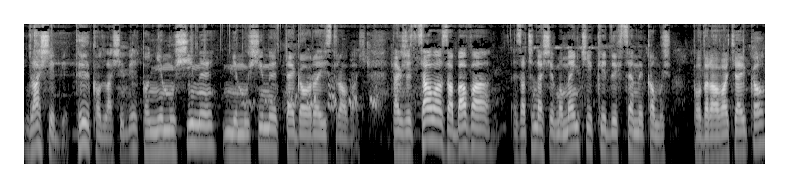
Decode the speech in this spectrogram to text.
dla siebie, tylko dla siebie, to nie musimy, nie musimy tego rejestrować. Także cała zabawa zaczyna się w momencie, kiedy chcemy komuś podarować jajko,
